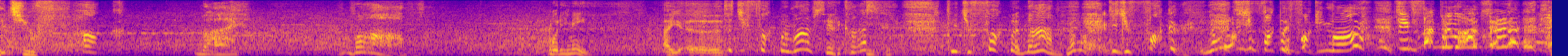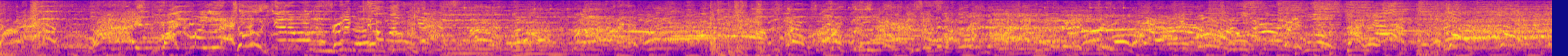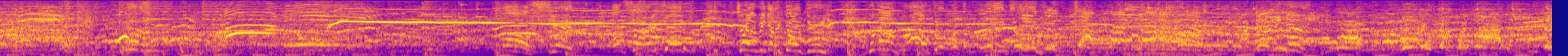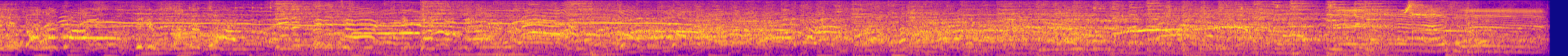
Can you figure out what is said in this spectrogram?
Did you fuck my mom? What do you mean? I, uh... Did you fuck my mom, Santa Claus? Did you fuck my mom? No. Did you fuck her? No. Did you fuck my fucking mom? Did you fuck my Wow.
